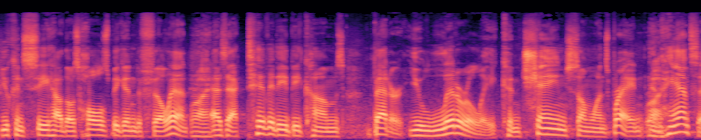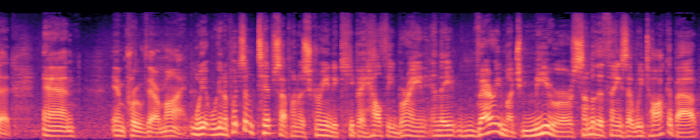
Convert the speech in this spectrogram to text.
you can see how those holes begin to fill in right. as activity becomes better. You literally can change someone's brain, right. enhance it, and improve their mind. We, are going to put some tips up on a screen to keep a healthy brain, and they very much mirror some of the things that we talk about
